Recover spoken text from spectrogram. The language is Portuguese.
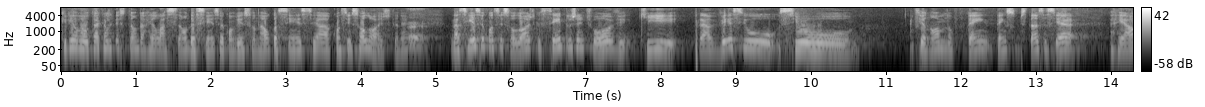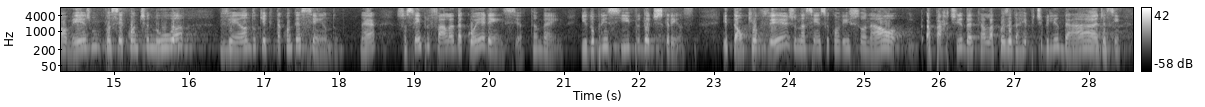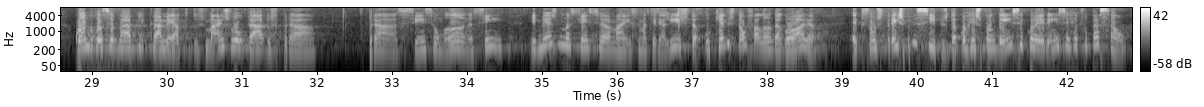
queria voltar àquela questão da relação da ciência convencional com a ciência conscienciológica. Né? É. Na ciência conscienciológica, sempre a gente ouve que, para ver se o, se o fenômeno tem, tem substância, se é real mesmo, você continua vendo o que está acontecendo. Né? Isso sempre fala da coerência também, e do princípio da descrença. Então, o que eu vejo na ciência convencional, a partir daquela coisa da repetibilidade, assim, quando você vai aplicar métodos mais voltados para a ciência humana, assim, e mesmo na ciência mais materialista, o que eles estão falando agora é que são os três princípios da correspondência, coerência e refutação.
